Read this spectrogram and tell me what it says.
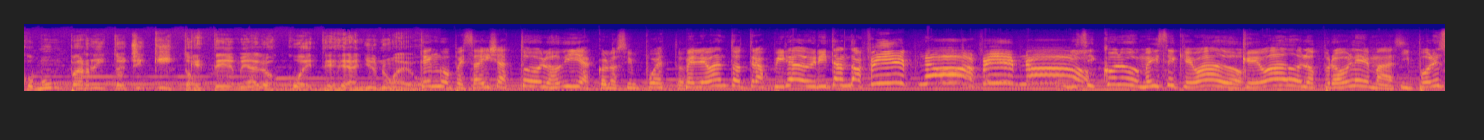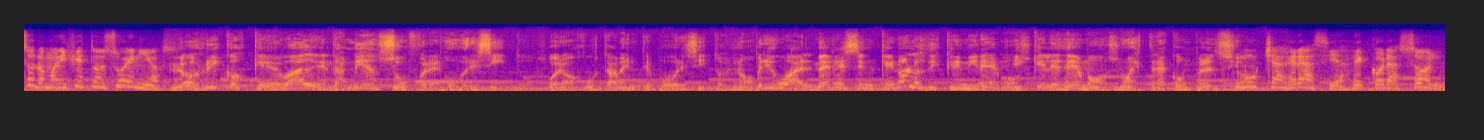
como un perrito chiquito que teme a los cohetes de Año Nuevo. Tengo pesadillas todos los días con los impuestos. Me levanto transpirado gritando ¡FIP! ¡No! ¡FIP! ¡No! Mi psicólogo me dice que vado, que vado los problemas y por eso lo manifiesto en sueños. Los ricos que evaden también sufren. Pobrecitos. Bueno, justamente pobrecitos no. Pero igual, merecen que no los discriminemos y que les demos nuestra comprensión. Muchas gracias de corazón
